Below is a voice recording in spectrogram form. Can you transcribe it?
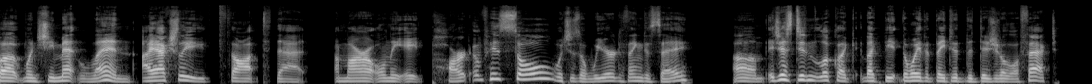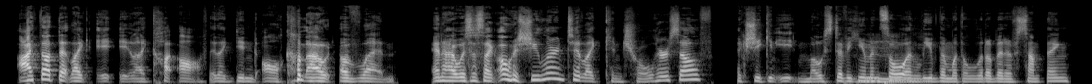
But when she met Len, I actually thought that Amara only ate part of his soul, which is a weird thing to say. Um, it just didn't look like like the the way that they did the digital effect. I thought that like it, it like cut off. It like didn't all come out of Len. And I was just like, oh, has she learned to like control herself? Like she can eat most of a human soul and Hmm. leave them with a little bit of something.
